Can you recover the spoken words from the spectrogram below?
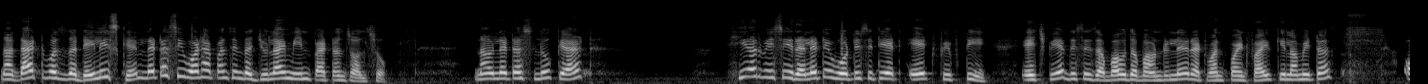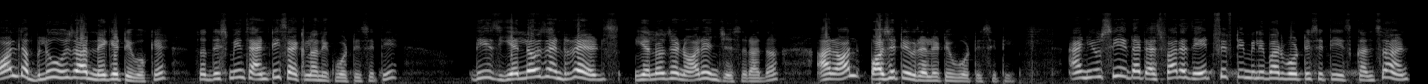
Now, that was the daily scale. Let us see what happens in the July mean patterns also. Now, let us look at here we see relative vorticity at 850 HPA. This is above the boundary layer at 1.5 kilometers. All the blues are negative. Okay. So, this means anticyclonic vorticity. These yellows and reds, yellows and oranges rather are all positive relative vorticity. And you see that as far as 850 millibar vorticity is concerned,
